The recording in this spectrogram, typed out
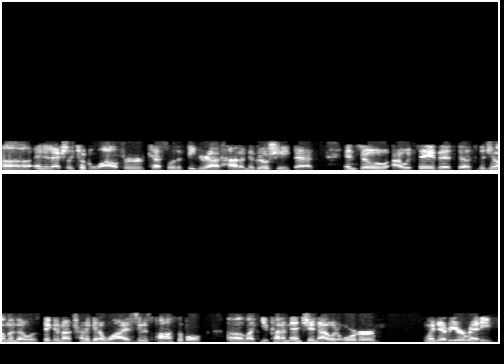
Uh, and it actually took a while for Tesla to figure out how to negotiate that. And so I would say that uh, to the gentleman that was thinking about trying to get a Y as soon as possible, uh, like you kind of mentioned, I would order whenever you're ready.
